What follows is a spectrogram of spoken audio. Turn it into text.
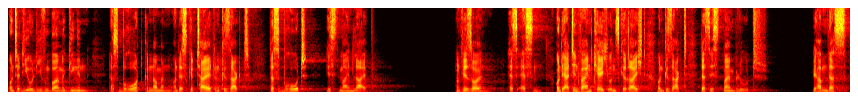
unter die Olivenbäume gingen, das Brot genommen und es geteilt und gesagt, das Brot ist mein Leib. Und wir sollen es essen. Und er hat den Weinkelch uns gereicht und gesagt, das ist mein Blut. Wir haben das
